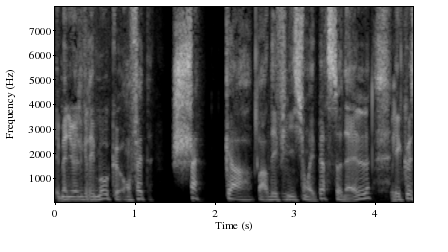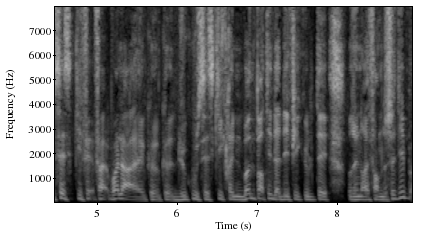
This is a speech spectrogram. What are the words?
Emmanuel Grimaud, qu'en fait, chaque cas, par définition, est personnel et que c'est ce qui fait, enfin voilà, que, que du coup, c'est ce qui crée une bonne partie de la difficulté dans une réforme de ce type.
